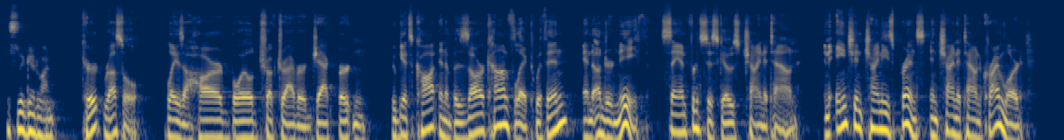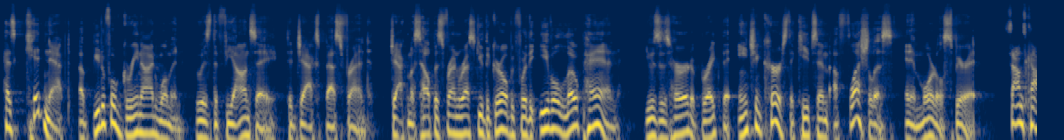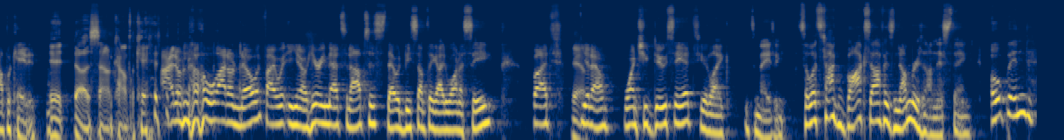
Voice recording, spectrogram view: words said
This is a good one. Kurt Russell plays a hard boiled truck driver, Jack Burton, who gets caught in a bizarre conflict within and underneath San Francisco's Chinatown. An ancient Chinese prince and Chinatown crime lord has kidnapped a beautiful green eyed woman who is the fiance to Jack's best friend. Jack must help his friend rescue the girl before the evil Lo Pan uses her to break the ancient curse that keeps him a fleshless and immortal spirit. Sounds complicated. It does sound complicated. I don't know. I don't know if I would, you know, hearing that synopsis, that would be something I'd want to see. But, Yeah. you know, once you do see it, you're like, it's amazing. So let's talk box office numbers on this thing. Opened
